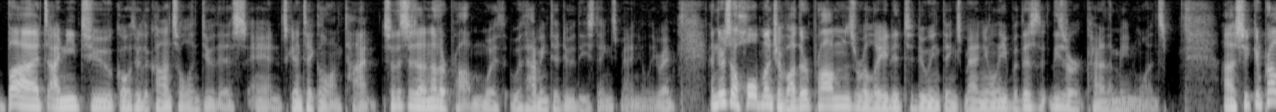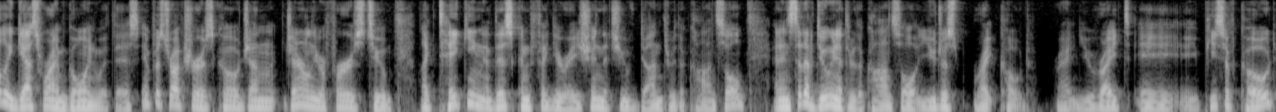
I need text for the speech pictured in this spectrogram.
but I need to go through the console and do this, and it's going to take a long time. So this is another problem with with having to do these things manually, right? And there's a whole bunch of other problems related to doing things manually, but this these are kind of the main ones. Uh, so you can probably guess where I'm going with this. Infrastructure as code gen generally refers to like taking this configuration that you've done through the console, and instead of doing it through the console, you just write code right? You write a, a, piece of code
